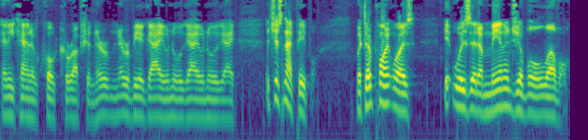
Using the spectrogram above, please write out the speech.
any kind of quote corruption. There would never be a guy who knew a guy who knew a guy. It's just not people. But their point was it was at a manageable level.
